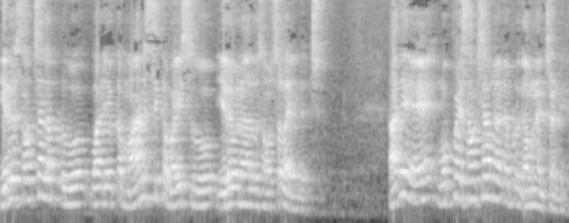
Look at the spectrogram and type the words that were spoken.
ఇరవై సంవత్సరాలప్పుడు వాడి యొక్క మానసిక వయసు ఇరవై నాలుగు సంవత్సరాలు అయిండొచ్చు అదే ముప్పై సంవత్సరాలు అయినప్పుడు గమనించండి.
